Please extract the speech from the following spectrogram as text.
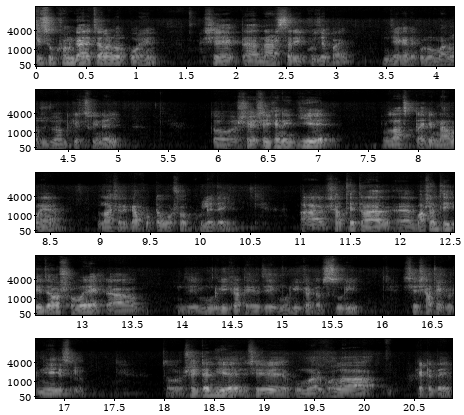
কিছুক্ষণ গাড়ি চালানোর পরে সে একটা নার্সারি খুঁজে পায়, যেখানে কোনো মানুষজন কিছুই নাই। তো সে সেখানে গিয়ে লাশটাকে নামায়া লাশের কাপড় টাপড় সব খুলে দেয়। আর সাথে তার বাসা থেকে যাওয়ার সময় একটা যে মুরগি কাটে, যে মুরগি কাটার ছুরি সে সাথে করে নিয়ে গেছিল। তো সেটা দিয়ে সে উমার গলা কেটে দেয়।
